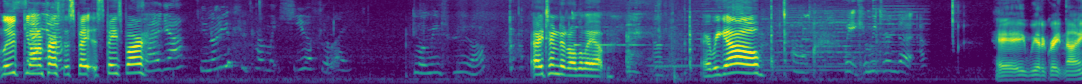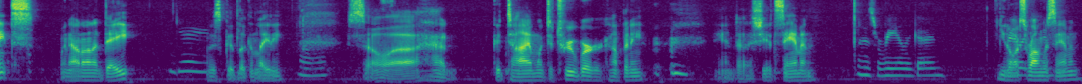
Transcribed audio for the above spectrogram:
Luke, you want to press the spa- space bar? Sadia, you know you should come right here if you like. Do you want me to turn it up? I turned it all the way up. Okay. There we go. Wait, can we turn the? Hey, we had a great night. Went out on a date. Yay. This good looking lady. So uh, had a good time. Went to Tru Burger Company, and uh, she had salmon. It was really good. You know what's Very wrong with salmon?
